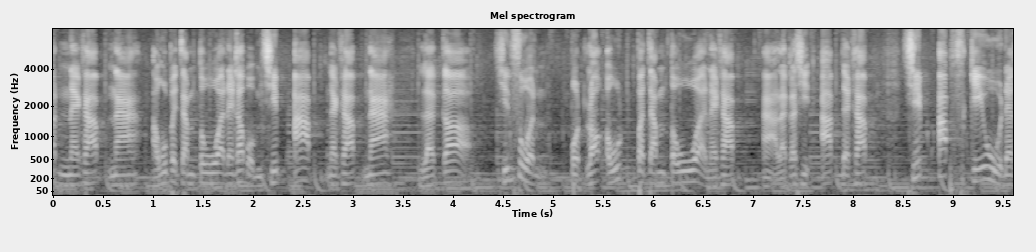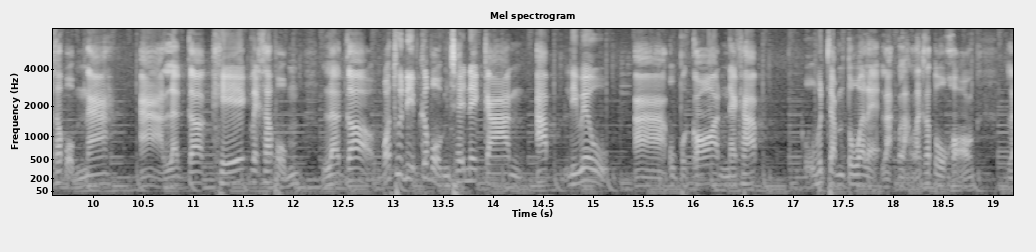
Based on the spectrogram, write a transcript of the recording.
รณ์นะครับนะอาวุธประจำตัวนะครับผมชิปอัพนะครับนะแล้วก็ชิ้นส่วนปลดล็อกอาวุธประจำตัวนะครับอ่าแล้วก็ชิปอัพนะครับชิปอัพสกิลนะครับผมนะอ่าแล้วก็เค้กนะครับผมแล้วก็วัตถุดิบครับผมใช้ในการอัพเลเวลอ่าอุปกรณ์นะครับอาวุธประจำตัวแหละหลักๆ แล้วก็ตัวของไล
